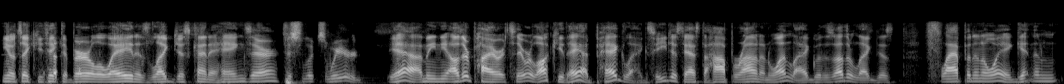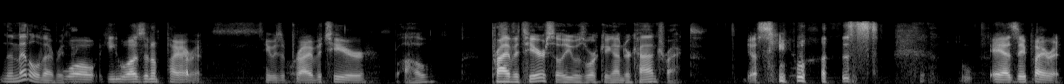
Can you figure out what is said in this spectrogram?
you know, it's like you take the barrel away and his leg just kind of hangs there. Just looks weird. Yeah, I mean the other pirates they were lucky they had peg legs. He just has to hop around on one leg with his other leg just flapping it away, getting in the middle of everything. Well, he wasn't a pirate. He was a privateer. Oh, privateer, so he was working under contract. Yes, he was. As a pirate.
